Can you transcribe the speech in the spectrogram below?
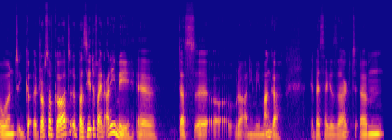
Und G Drops of God basiert auf einem Anime, das, oder Anime-Manga, besser gesagt. Ähm,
